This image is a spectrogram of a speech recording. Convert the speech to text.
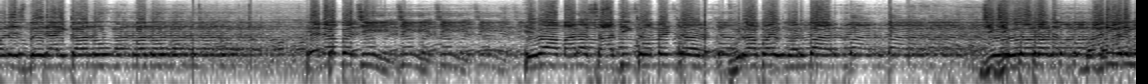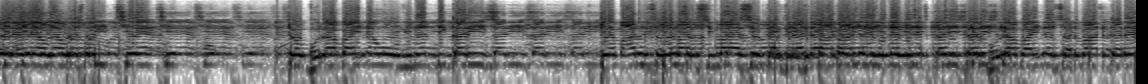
પરેશભાઈ રાયકાનું. એના પછી એવા અમારા સાથી કોમેન્ટર ભૂરાભાઈ પરમાર જેઓ પણ મારી વચ્ચે ઉપસ્થિત છે. તો ભૂરાભાઈને હું વિનંતી કરીશ કે મારું સન્માન સ્વીકારશે તો વિનંતી કરીશ કે ભૂરાભાઈને સન્માન કરે.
